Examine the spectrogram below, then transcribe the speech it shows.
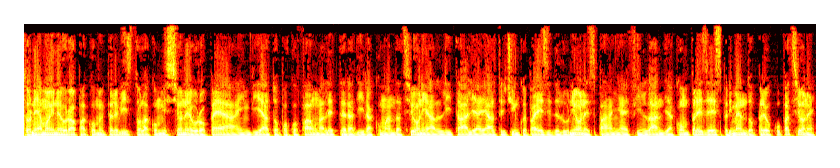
Torniamo in Europa come previsto. La Commissione europea ha inviato poco fa una lettera di raccomandazioni all'Italia e altri cinque paesi dell'Unione, Spagna e Finlandia comprese, esprimendo preoccupazione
